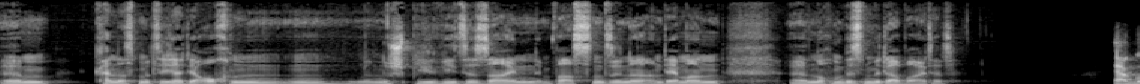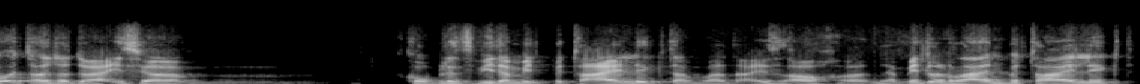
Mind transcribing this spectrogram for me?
ähm, kann das mit Sicherheit ja auch ein, ein, eine Spielwiese sein, im wahrsten Sinne, an der man äh, noch ein bisschen mitarbeitet. Ja gut, also da ist ja Koblenz wieder mit beteiligt, aber da ist auch äh, der Mittelrhein beteiligt.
